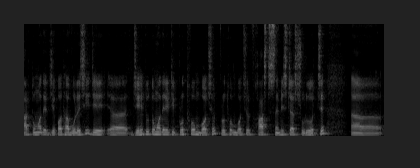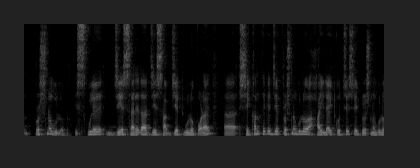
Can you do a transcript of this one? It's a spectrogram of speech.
আর তোমাদের যে কথা বলেছি যে যেহেতু তোমাদের এটি প্রথম বছর প্রথম বছর ফার্স্ট সেমিস্টার শুরু হচ্ছে প্রশ্নগুলো, স্কুলে যে স্যারেরা যে সাবজেক্টগুলো পড়ায় সেখান থেকে যে প্রশ্নগুলো হাইলাইট করছে, সেই প্রশ্নগুলো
